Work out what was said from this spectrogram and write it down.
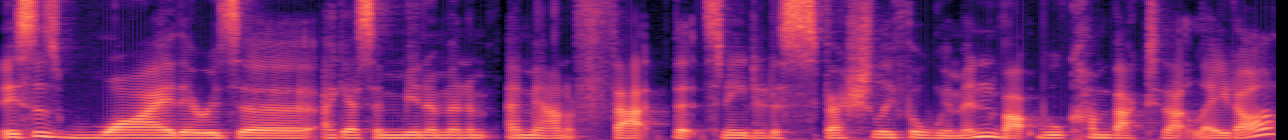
This is why there is a, I guess, a minimum amount of fat that's needed, especially for women, but we'll come back to that later.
